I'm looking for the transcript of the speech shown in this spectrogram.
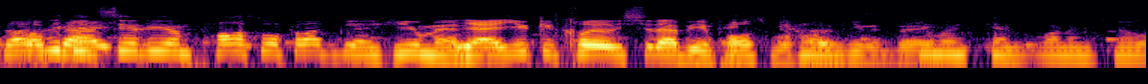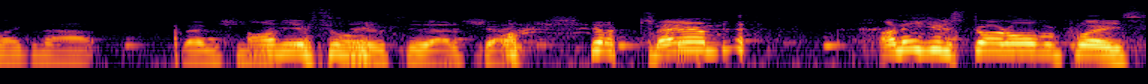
So you Okay. can see it'd be impossible for that to be a human. Yeah, you could clearly see that'd be impossible for a human being. humans can't run in snow like that. Maybe she's Obviously. just seriously out of shape. Ma'am, I need you to start over, please.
